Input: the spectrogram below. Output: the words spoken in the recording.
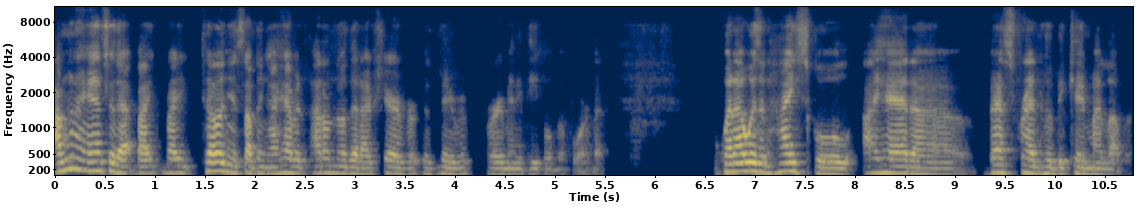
I'm going to answer that by by telling you something I haven't. I don't know that I've shared with very, very many people before, but when I was in high school, I had a best friend who became my lover.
